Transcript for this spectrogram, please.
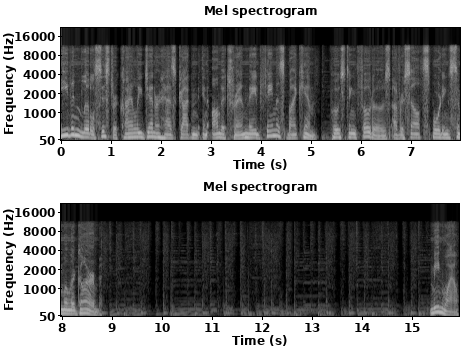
Even little sister Kylie Jenner has gotten in on the trend made famous by Kim, posting photos of herself sporting similar garb. Meanwhile,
